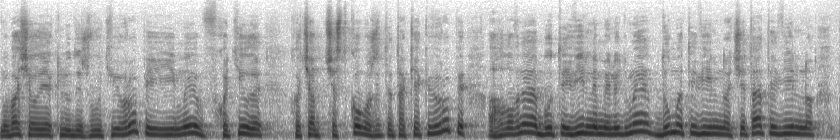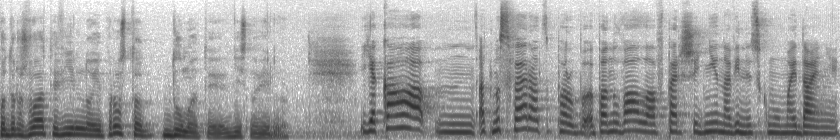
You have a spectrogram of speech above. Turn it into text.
ми бачили, як люди живуть в Європі, і ми хотіли хоча б частково жити так, як в Європі. А головне бути вільними людьми, думати вільно, читати вільно, подорожувати вільно і просто думати дійсно вільно. Яка атмосфера панувала в перші дні на Вінницькому майдані?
